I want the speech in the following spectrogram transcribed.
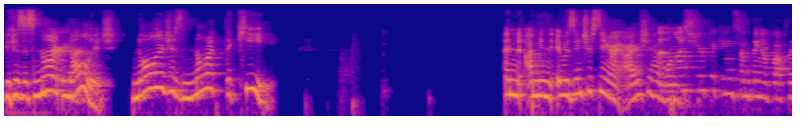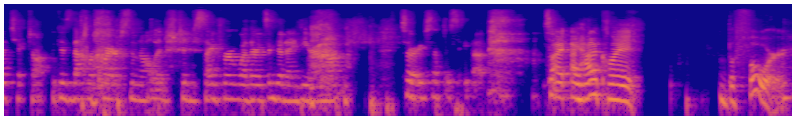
because it's not Very hard. knowledge. Knowledge is not the key. And I mean, it was interesting. I, I actually had one. Unless you're picking something up off of TikTok, because that requires some knowledge to decipher whether it's a good idea or not. Sorry, I just have to say that. So I, I had a client before.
